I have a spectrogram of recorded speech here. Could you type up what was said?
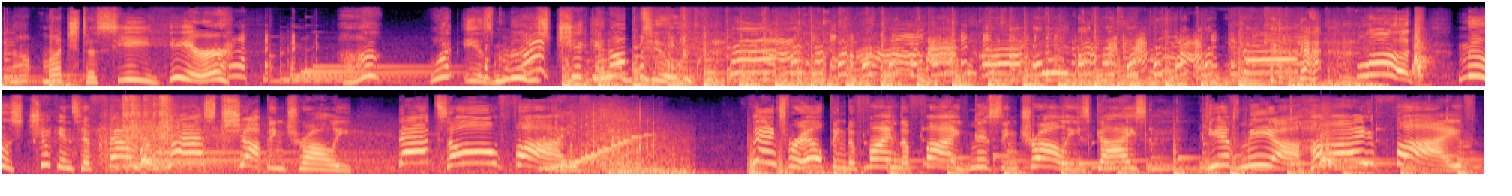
not much to see here. Huh? What is Moo's Chicken up to? Look! Moo's Chickens have found the last shopping trolley. That's all five. Thanks for helping to find the five missing trolleys, guys. Give me a high five.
